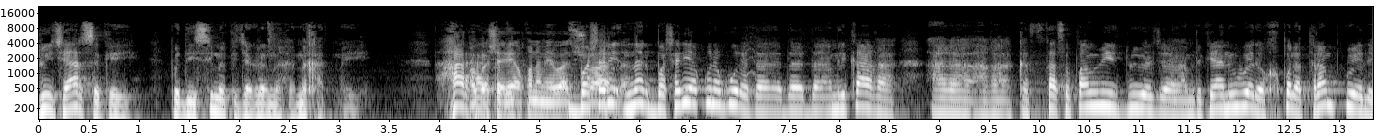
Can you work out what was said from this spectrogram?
دوی چې هر څه کوي په دې سیمه کې جګړه نه ختموي هر هر بشري حقوقونه میواز شو بشري نه بشري حقوقونه ګوره د د د امریکا هغه هغه هغه کستا سپم وی دوی ویل چې امریکایان ویل خپل ترامپ ویل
